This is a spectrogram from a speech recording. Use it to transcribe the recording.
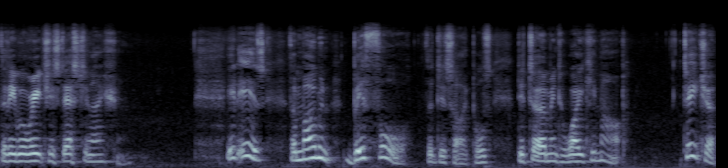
that he will reach his destination. It is the moment before the disciples determine to wake him up. Teacher,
